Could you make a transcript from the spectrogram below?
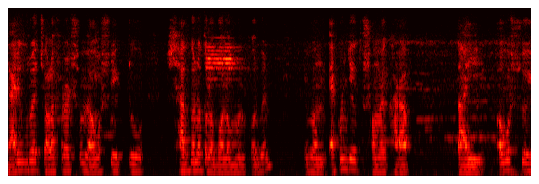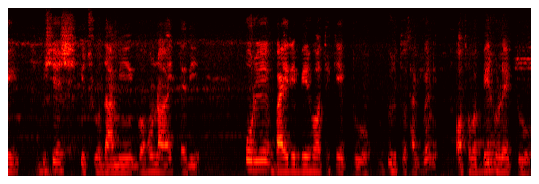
গাড়ি ঘোড়ায় চলাফেরার সময় অবশ্যই একটু সাবধানতা অবলম্বন করবেন এবং এখন যেহেতু সময় খারাপ, তাই অবশ্যই বিশেষ কিছু দামি গহনা ইত্যাদি পরে বাইরে বের হওয়া থেকে একটু বিরত থাকবেন অথবা বের হলে একটু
